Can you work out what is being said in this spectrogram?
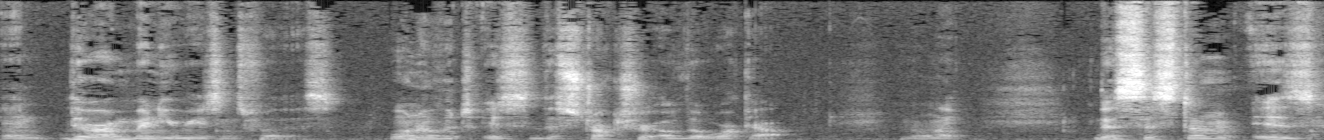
And there are many reasons for this. One of which is the structure of the workout. You know, like the system is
